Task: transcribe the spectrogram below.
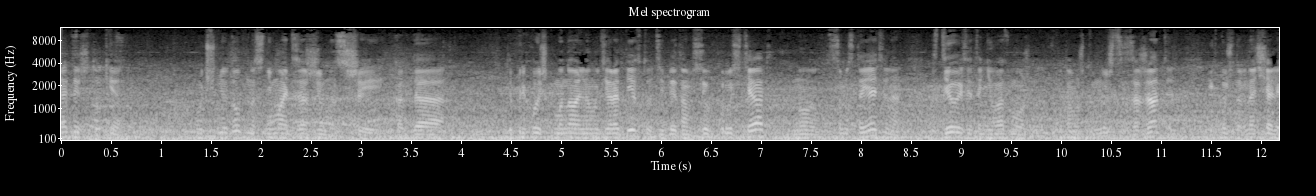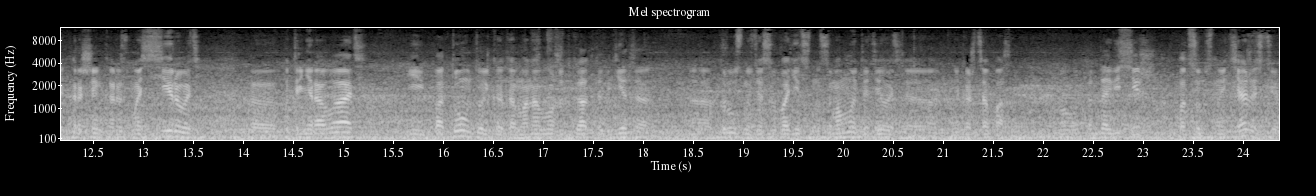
этой штуке очень удобно снимать зажимы с шеи. Когда ты приходишь к мануальному терапевту, тебе там все хрустят, но самостоятельно сделать это невозможно, потому что мышцы зажаты, их нужно вначале хорошенько размассировать, э, потренировать, и потом только там она может как-то где-то э, хрустнуть, освободиться, но самому это делать, э, мне кажется, опасно. Когда висишь под собственной тяжестью,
